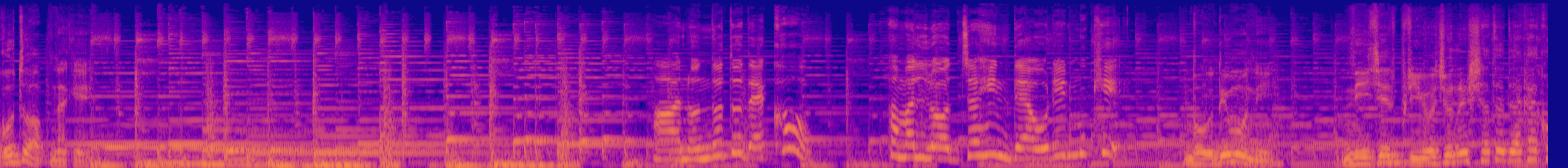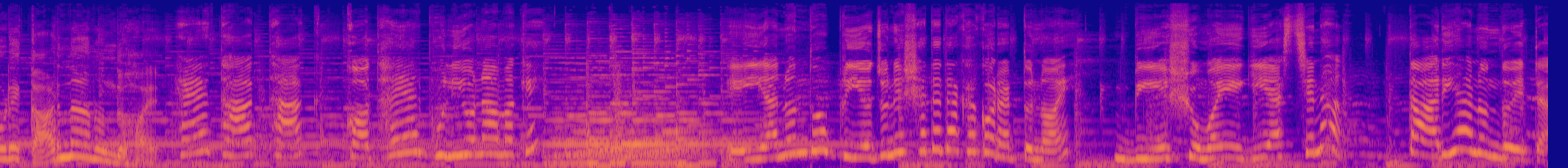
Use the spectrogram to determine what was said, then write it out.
স্বাগত আপনাকে। আনন্দ তো দেখো আমার লজ্জাহীন দেওরের মুখে। বৌদিমণি নিজের প্রিয়জনের সাথে দেখা করে কার না আনন্দ হয়? হ্যাঁ থাক থাক কথায় আর ভুলিও না আমাকে। এই আনন্দ প্রিয়জনের সাথে দেখা করার তো নয় বিয়ের সময় এগিয়ে আসছে না তারই আনন্দ এটা।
